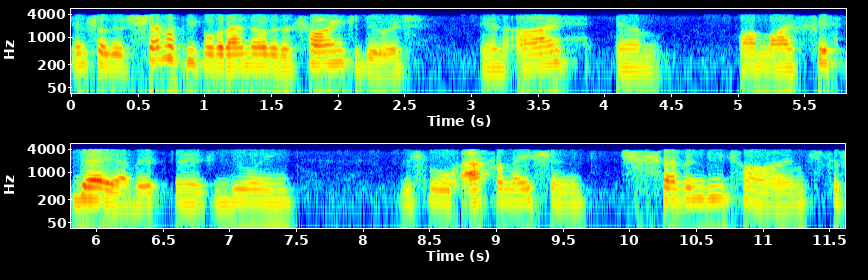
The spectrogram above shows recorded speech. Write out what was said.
And so there's several people that I know that are trying to do it, and I am on my fifth day of it, and it's doing this little affirmation 70 times for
